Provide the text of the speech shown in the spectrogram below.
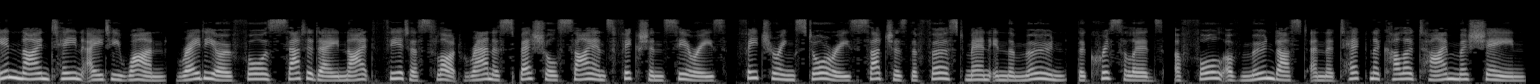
In 1981, Radio 4's Saturday Night Theatre slot ran a special science fiction series, featuring stories such as The First Men in the Moon, The Chrysalids, A Fall of Moondust and The Technicolor Time Machine.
